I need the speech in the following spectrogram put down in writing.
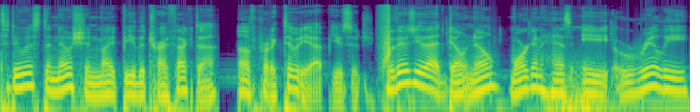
Todoist, and Notion might be the trifecta of productivity app usage? For those of you that don't know, Morgen has a really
